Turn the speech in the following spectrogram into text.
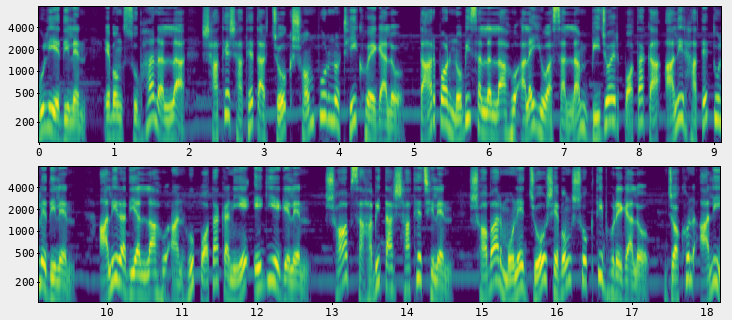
বুলিয়ে দিলেন এবং সুভান আল্লাহ সাথে সাথে তার চোখ সম্পূর্ণ ঠিক হয়ে গেল। তারপর নবী সাল্লাল্লাহু আলহিউসাল্লাম বিজয়ের পতাকা আলীর হাতে তুলে দিলেন। আলী রাদিয়াল্লাহু আনহু পতাকা নিয়ে এগিয়ে গেলেন। সব সাহাবি তার সাথে ছিলেন। সবার মনে জোশ এবং শক্তি ভরে গেল। যখন আলী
